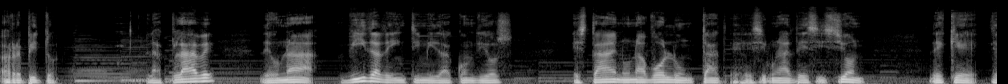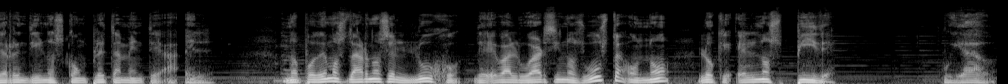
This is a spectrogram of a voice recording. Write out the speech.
Repito, la clave de una vida de intimidad con Dios está en una voluntad, es decir, una decisión de que de rendirnos completamente a él. No podemos darnos el lujo de evaluar si nos gusta o no lo que él nos pide. Cuidado.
